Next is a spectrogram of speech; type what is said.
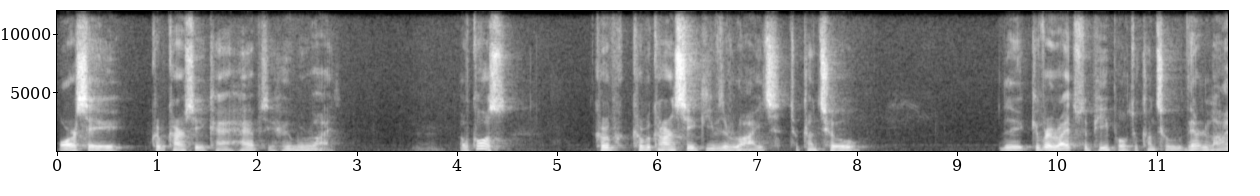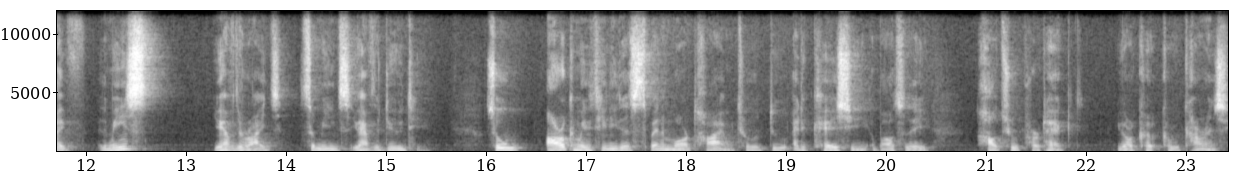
Or say cryptocurrency can help the human rights. Of course, cryptocurrency gives the right to control, the, give the right to people to control their life. It means you have the right, so means you have the duty. So our community needs to spend more time to do education about the, how to protect your cryptocurrency.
